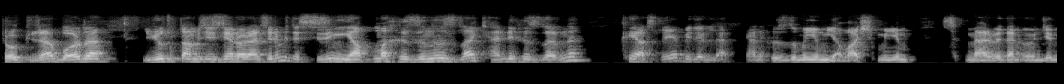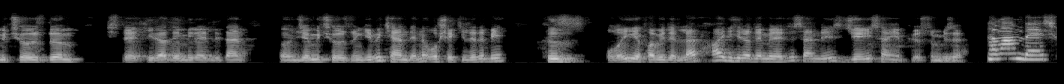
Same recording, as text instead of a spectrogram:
Çok güzel. Bu arada YouTube'dan bizi izleyen öğrencilerimiz de sizin yapma hızınızla kendi hızlarını kıyaslayabilirler. Yani hızlı mıyım, yavaş mıyım, Merve'den önce mi çözdüm, işte Hira Demirelli'den önce mi çözdün gibi kendine o şekilde de bir hız olayı yapabilirler. Haydi Hira Demirelli sendeyiz. C'yi sen yapıyorsun bize. Tamamdır.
